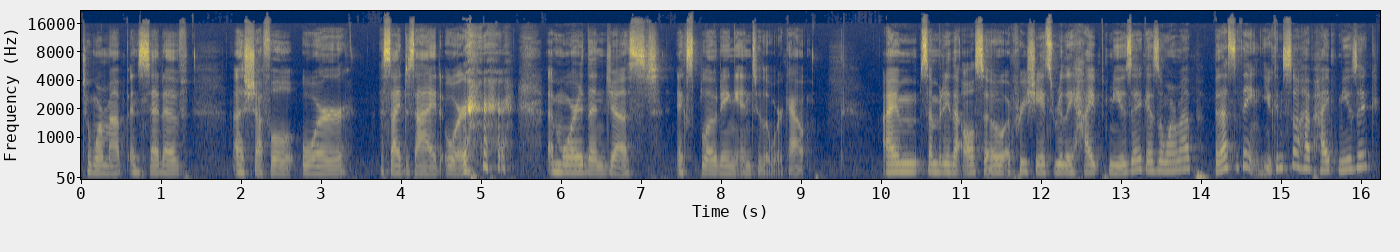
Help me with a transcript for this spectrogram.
to warm up instead of a shuffle or a side to side or more than just exploding into the workout. I'm somebody that also appreciates really hype music as a warm up, but that's the thing. You can still have hype music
